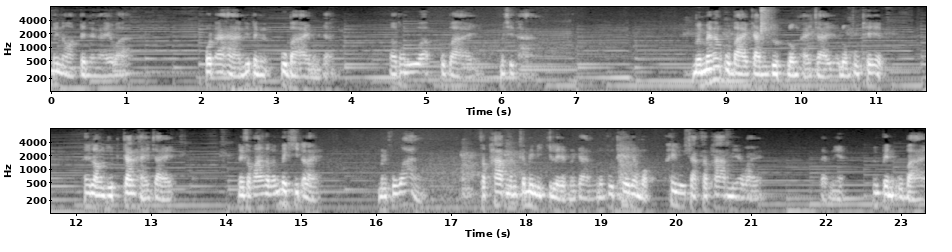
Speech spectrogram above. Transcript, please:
ไม่นอนเป็นยังไงว่าอดอาหารที่เป็นอุบายเหมือนกัน เราต้องรู้ว่าอุบายไม่ใช่ทาง เหมือนแม้ทั้งอุบายการหยุดลมหายใจลมพุเทศ ให้ลองหยุดการหายใจ ในสภาพนั้นไม่คิดอะไร มันก็ว่าง สภาพนั้นก็ไม่มีกิเลสเหมือนกันหลวงปู่เทศยังบอกให้รู้จักสภาพนี้ไว้ แบบเนี้ยมันเป็นอุบาย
